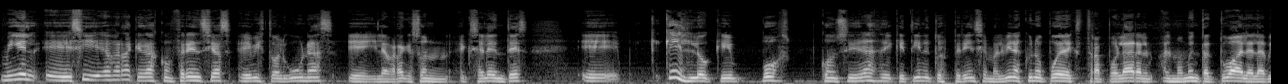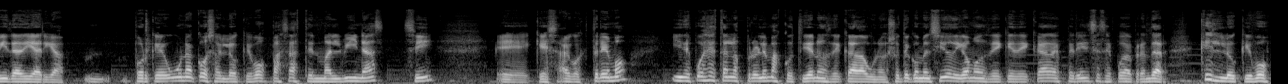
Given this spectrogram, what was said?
Miguel eh, sí es verdad que das conferencias he visto algunas eh, y la verdad que son excelentes. Eh, ¿qué es lo que vos considerás de que tiene tu experiencia en Malvinas que uno puede extrapolar al, momento actual, a la vida diaria? Porque una cosa es lo que vos pasaste en Malvinas, ¿sí? Eh, que es algo extremo, y después están los problemas cotidianos de cada uno. Yo te he convencido, digamos, de que de cada experiencia se puede aprender. ¿Qué es lo que vos,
